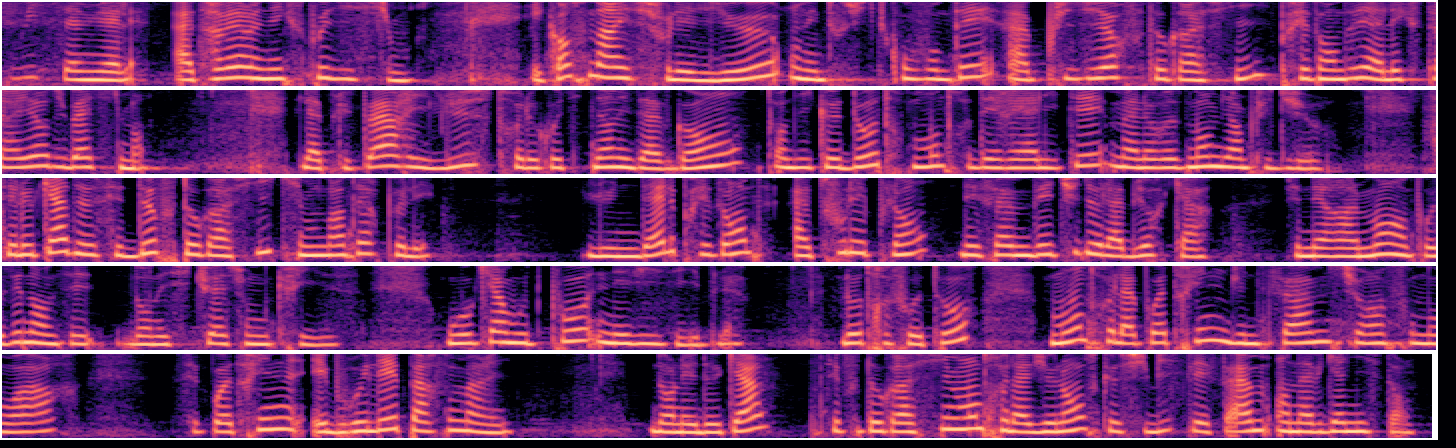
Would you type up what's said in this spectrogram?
Oui Samuel, à travers une exposition. Et quand on arrive sur les lieux, on est tout de suite confronté à plusieurs photographies présentées à l'extérieur du bâtiment. La plupart illustrent le quotidien des Afghans, tandis que d'autres montrent des réalités malheureusement bien plus dures. C'est le cas de ces deux photographies qui m'ont interpellée. L'une d'elles présente à tous les plans des femmes vêtues de la burqa, généralement imposées dans des, situations de crise, où aucun bout de peau n'est visible. L'autre photo montre la poitrine d'une femme sur un fond noir. Cette poitrine est brûlée par son mari. Dans les deux cas, ces photographies montrent la violence que subissent les femmes en Afghanistan.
